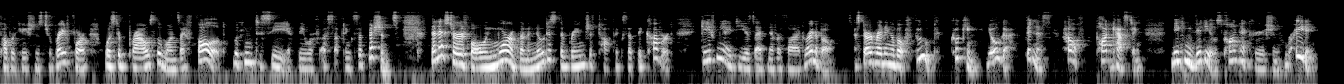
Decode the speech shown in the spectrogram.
publications to write for was to browse the ones I followed, looking to see if they were accepting submissions. Then I started following more of them and noticed the range of topics that they covered gave me ideas I'd never thought I'd write about. I started writing about food, cooking, yoga, fitness, health, podcasting, making videos, content creation, writing.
